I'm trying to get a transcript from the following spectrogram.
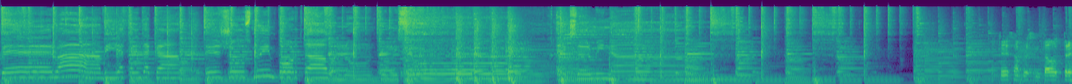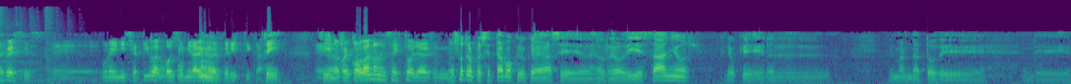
Pero había gente acá, ellos no importaban, no, tu misión, exterminar. Ustedes han presentado tres veces eh, una iniciativa con similares características. Sí. Sí, eh, nosotros, esa historia. Nosotros presentamos creo que hace alrededor de 10 años, creo que era el, el mandato de, de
